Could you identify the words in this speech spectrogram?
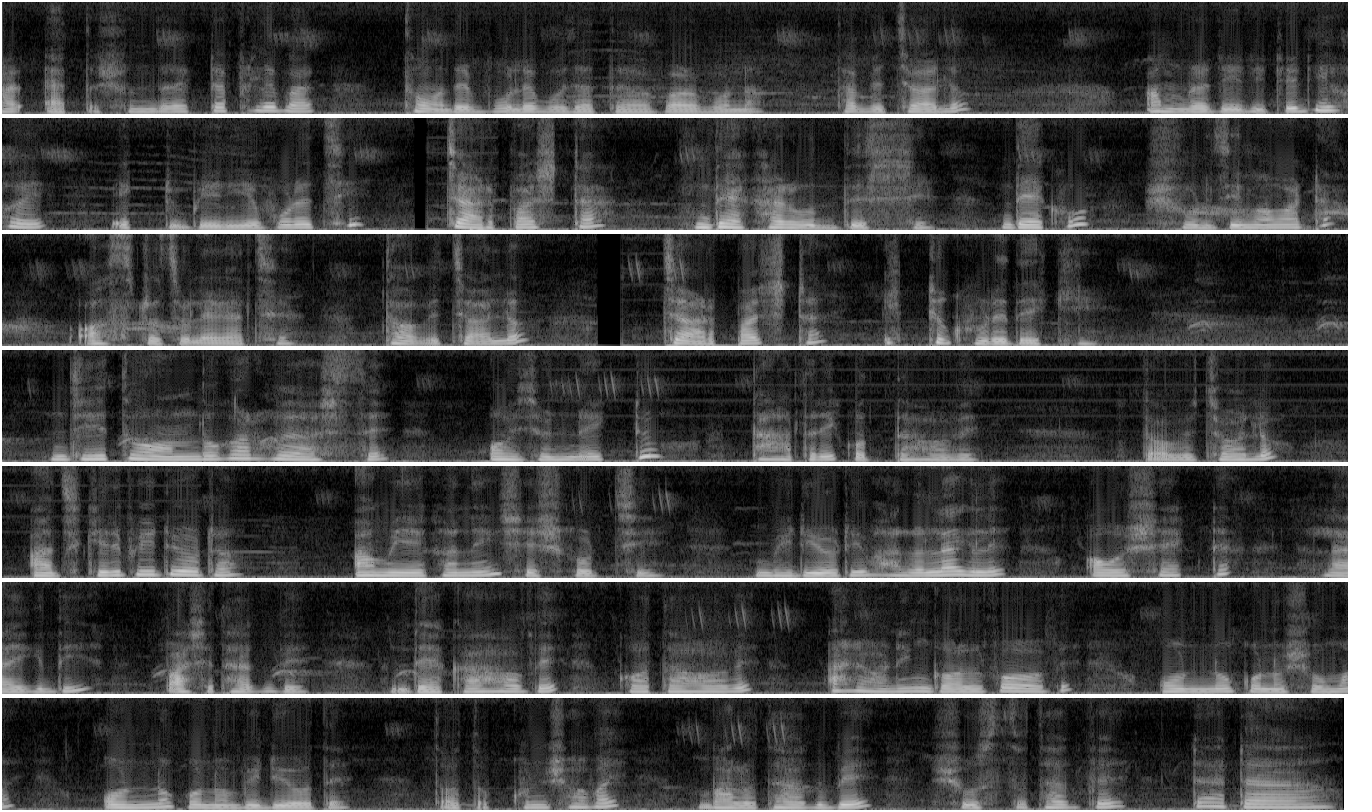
আর এত সুন্দর একটা ফ্লেভার তোমাদের বলে বোঝাতে পারব না। তবে চলো, আমরা রেডি টেডি হয়ে একটু বেরিয়ে পড়েছি চারপাশটা দেখার উদ্দেশ্যে। দেখো, সূর্যি মামাটা অস্ত্র চলে গেছে। তবে চলো, চারপাশটা একটু ঘুরে দেখি। যেহেতু অন্ধকার হয়ে আসছে, ওই জন্য একটু তাড়াতাড়ি করতে হবে। তবে চলো, আজকের ভিডিওটা আমি এখানেই শেষ করছি। ভিডিওটি ভালো লাগলে অবশ্যই একটা লাইক দিয়ে পাশে থাকবে। দেখা হবে, কথা হবে, আর অনেক গল্প হবে অন্য কোনো সময়, অন্য কোনো ভিডিওতে। ততক্ষণ সবাই ভালো থাকবে, সুস্থ থাকবে। টাটা!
